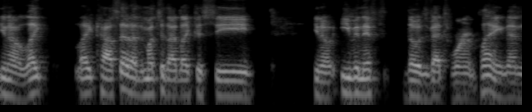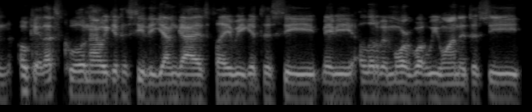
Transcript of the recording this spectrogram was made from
you know, like like Kyle said, as much as I'd like to see, you know, even if those vets weren't playing, then okay, that's cool. Now we get to see the young guys play. We get to see maybe a little bit more of what we wanted to see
